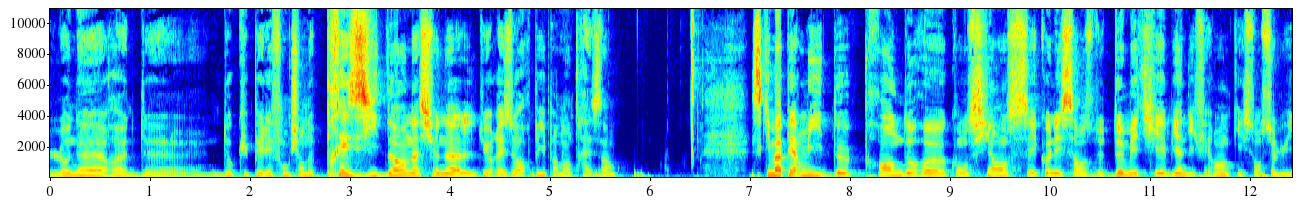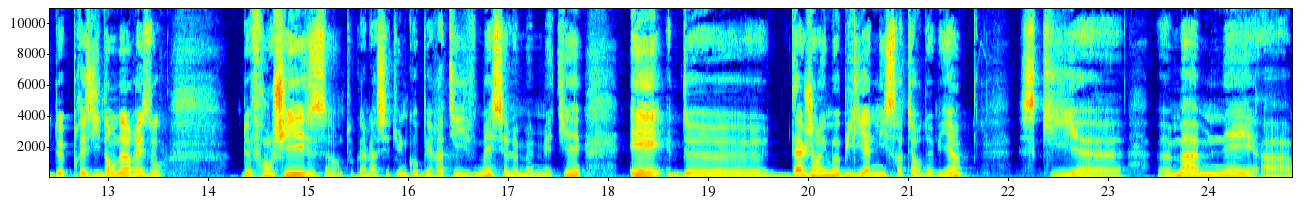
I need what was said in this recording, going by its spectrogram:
l'honneur d'occuper les fonctions de président national du réseau Orpi pendant 13 ans. Ce qui m'a permis de prendre conscience et connaissance de deux métiers bien différents, qui sont celui de président d'un réseau de franchise, en tout cas là c'est une coopérative, mais c'est le même métier, et d'agent immobilier administrateur de biens, ce qui euh, euh, m'a amené à,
